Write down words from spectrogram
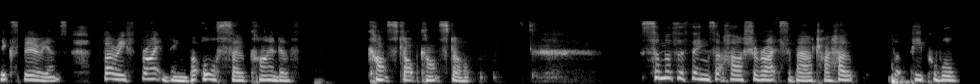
experience. Very frightening, but also kind of can't stop, can't stop. Some of the things that Harsha writes about, I hope that people will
